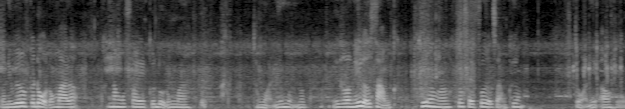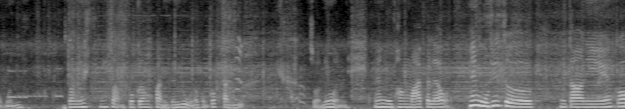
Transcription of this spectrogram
ตอนนี้วิโรกระโดดลงมาแล้วนั่งรถไฟกระโดดลงมาจังหวะนี้เหมือนแบบตอนนี้เหลือสามเครื่องนะเครื่องไซเฟอร์เหลือสามเครื่องจังหวะนี้เอาโหเหมือนตอนนี้ทั้งสามคนกำลังปั่นกันอยู่นะผมก็ปั่นอยู่ ส่วนนี้เหมือนแม่งูพังไม้ไปแล้วแม่งูที่เจอในตานี้ก็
